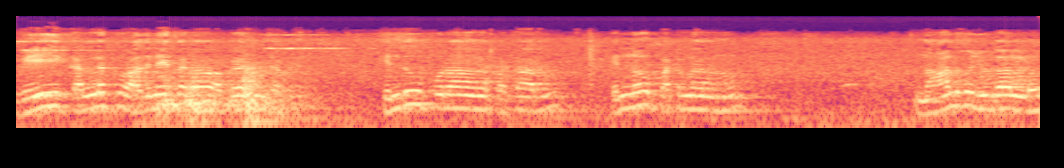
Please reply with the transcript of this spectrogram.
వేయి కళ్ళకు అధినేతగా అభివర్ణించబడింది. హిందూ పురాణాల ప్రకారం ఎన్నో పట్టణాలను నాలుగు యుగాల్లో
